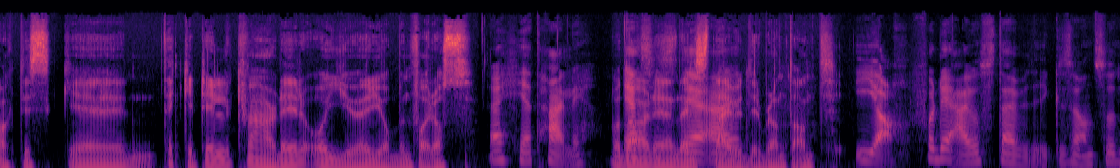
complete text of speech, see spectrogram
faktisk eh, dekker til, kveler og gjør jobben for oss. Det er helt herlig. Og da er det en del stauder, blant annet. Ja, for det er jo stauder, ikke sant. Så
